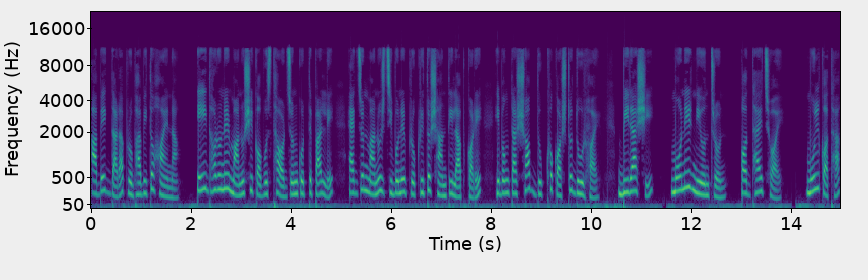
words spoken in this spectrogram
আবেগ দ্বারা প্রভাবিত হয় না। এই ধরনের মানসিক অবস্থা অর্জন করতে পারলে একজন মানুষ জীবনের প্রকৃত শান্তি লাভ করে এবং তার সব দুঃখ কষ্ট দূর হয়। বিরাশি, মনের নিয়ন্ত্রণ, অধ্যায় ছয়। মূল কথা,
